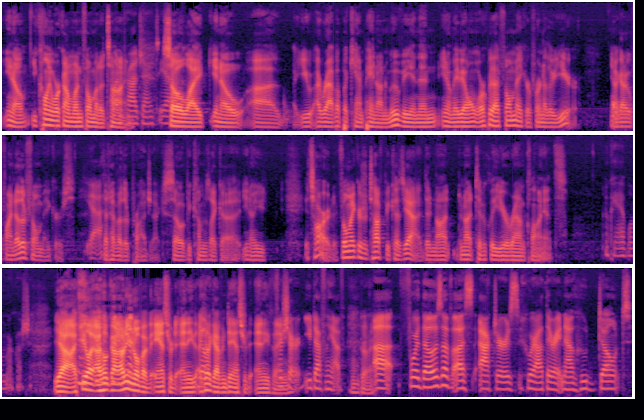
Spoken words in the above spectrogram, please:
you know you can only work on one film at a time. project, yeah. So like you know, uh, you I wrap up a campaign on a movie, and then you know maybe I won't work with that filmmaker for another year. You know, I got to go find other filmmakers Yeah. that have other projects. So it becomes like a you know you, it's hard. Filmmakers are tough because yeah, they're not they're not typically year round clients. Okay, I have one more question. Yeah, I feel like I, God, I don't even know if I've answered any. I feel like I haven't answered anything. For sure, you definitely have. Okay. Uh, for those of us actors who are out there right now who don't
